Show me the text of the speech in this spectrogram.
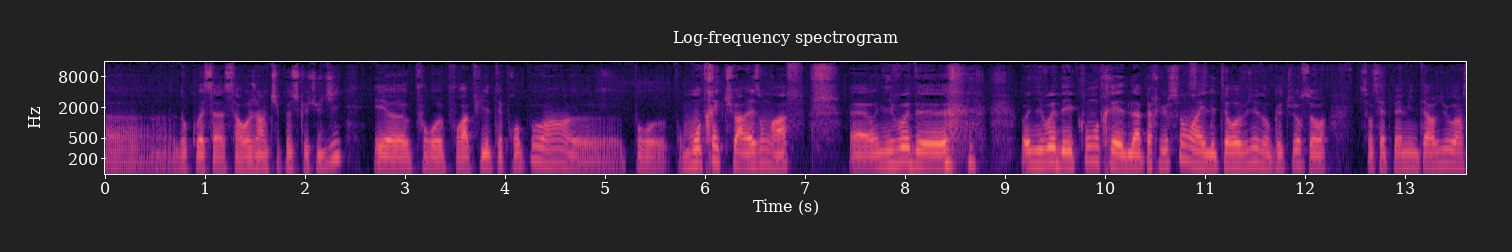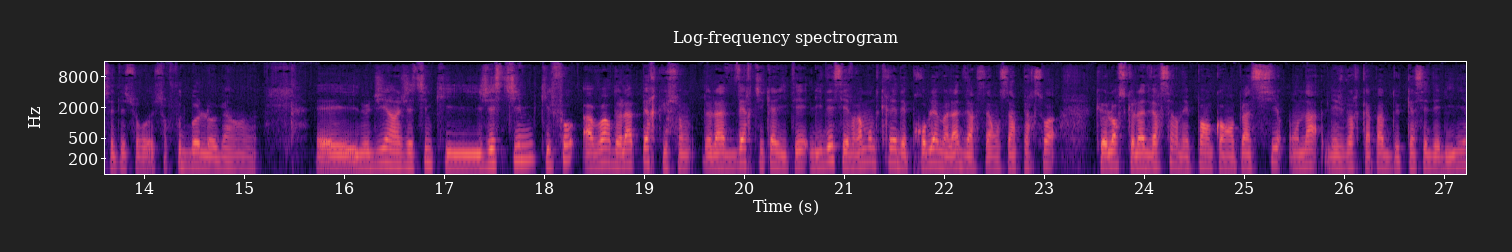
Euh, donc ouais, ça, ça, rejoint un petit peu ce que tu dis. Et euh, pour, pour appuyer tes propos, hein, euh, pour, pour montrer que tu as raison, Raph, au niveau de au niveau des contres et de la percussion, hein, il était revenu donc toujours sur sur cette même interview, hein, c'était sur Football Log. Hein, et il nous dit, hein, j'estime qu'il faut avoir de la percussion, de la verticalité. L'idée, c'est vraiment de créer des problèmes à l'adversaire. On s'aperçoit que lorsque l'adversaire n'est pas encore en place, si on a les joueurs capables de casser des lignes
